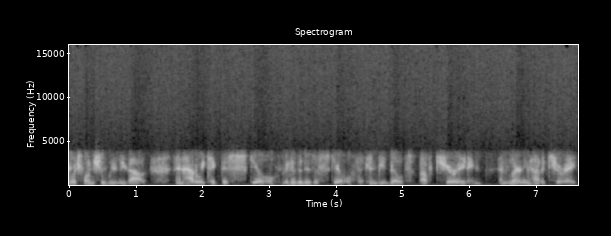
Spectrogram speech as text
which one should we leave out? And how do we take this skill, because it is a skill that can be built, of curating and learning how to curate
